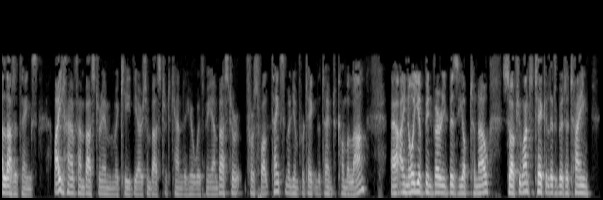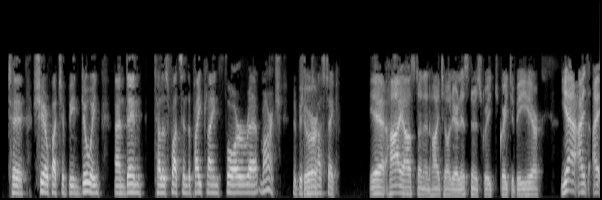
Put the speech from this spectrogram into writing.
a lot of things. I have Ambassador Eamonn McKee, the Irish Ambassador to Canada, here with me. Ambassador, first of all, thanks a million for taking the time to come along. Uh, I know you've been very busy up to now, so if you want to take a little bit of time to share what you've been doing and then tell us what's in the pipeline for uh, March, it'd be sure. fantastic. Yeah. Hi, Austin, and hi to all your listeners. Great, great to be here. Yeah, I, I,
